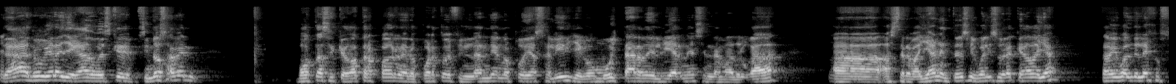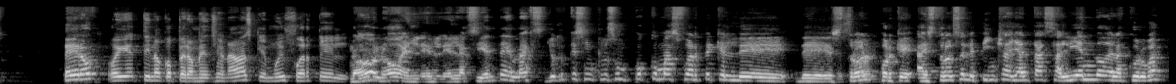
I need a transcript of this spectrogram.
Ya no hubiera llegado. Es que si no saben, Bottas se quedó atrapado en el aeropuerto de Finlandia, no podía salir, llegó muy tarde el viernes en la madrugada a Azerbaiyán, entonces igual y se hubiera quedado allá, estaba igual de lejos. Pero. Oye, Tinoco, pero mencionabas que muy fuerte el. No, no, el, accidente de Max, yo creo que es incluso un poco más fuerte que el de, de Stroll, porque a Stroll se le pincha la llanta saliendo de la curva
